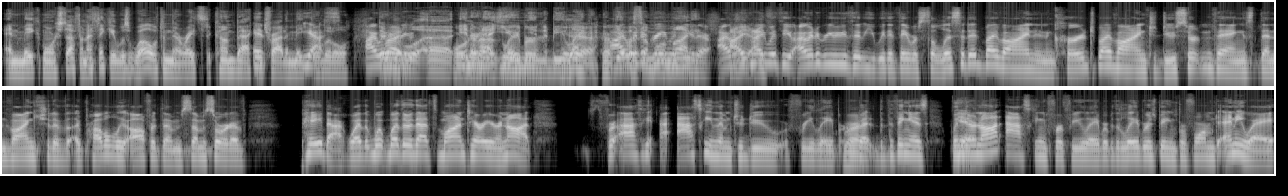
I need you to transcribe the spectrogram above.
and make more stuff. And I think it was well within their rights to come back and It- try to make yes, their little, I would their little uh, internet Organized labor. union to be Yeah. like, give I would us agree with money. you there. I would I- agree I- with you. I would agree with you with if they were solicited by Vine and encouraged by Vine to do certain things, then Vine should have uh, probably offered them some sort of payback, whether wh- whether that's monetary or not, for asking asking them to do free labor. Right. But, but the thing is, when Yeah. they're not asking for free labor, but the labor is being performed anyway,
